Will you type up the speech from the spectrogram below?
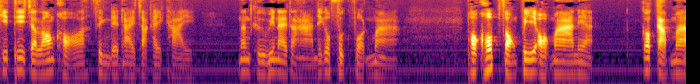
คิดที่จะร้องขอสิ่งใด ๆ จากใครๆ นั่นคือวินัยทหารที่เขาฝึกฝนมา พอครบสองปีออกมาเนี่ย ก็กลับมา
